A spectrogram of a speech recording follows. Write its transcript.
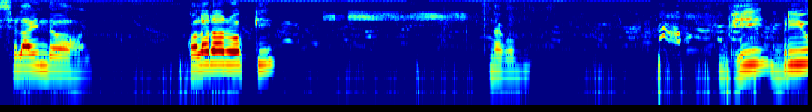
সেলাইন দেওয়া হয়। কলেরা রোগ কি? দেখো ভি ব্রিউ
